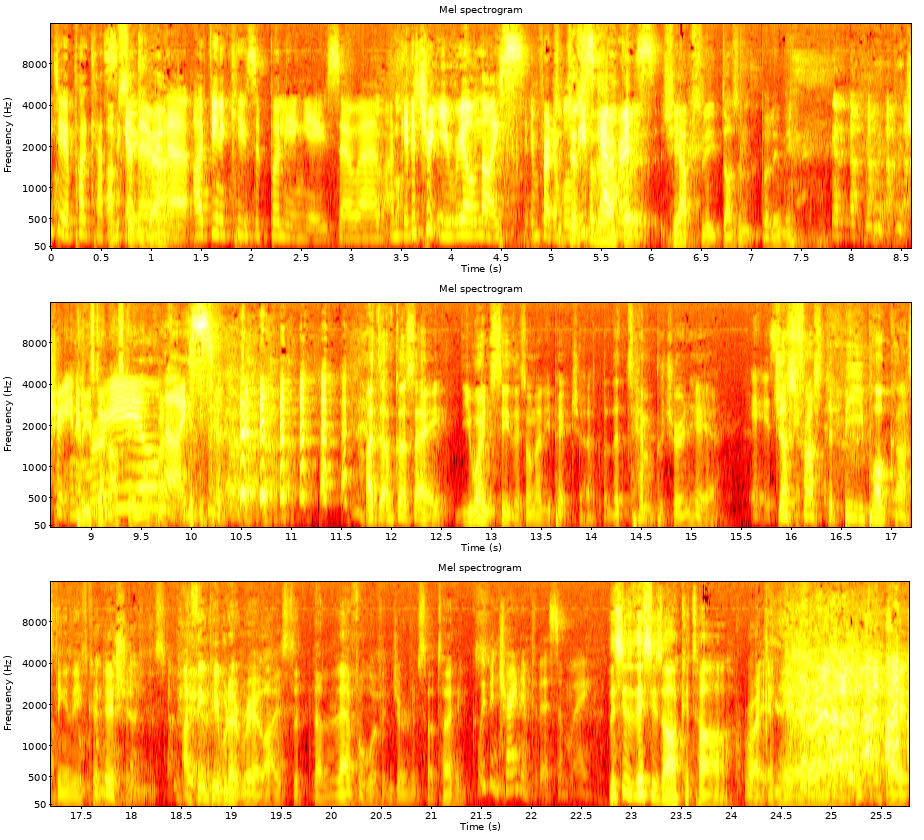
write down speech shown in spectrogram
do a podcast I'm together, and uh, I've been accused of bullying you, so um, I'm going to treat you real nice in front of all Just these for the cameras. record, she absolutely doesn't bully me. Treating Please him don't ask any more real questions. nice. I, have got to say, you won't see this on any picture, but the temperature in here, just for us to be podcasting in these conditions, I think people don't realise the, the level of endurance that takes. We've been training for this, haven't we? This is this is our Qatar right in here, right now. Like,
